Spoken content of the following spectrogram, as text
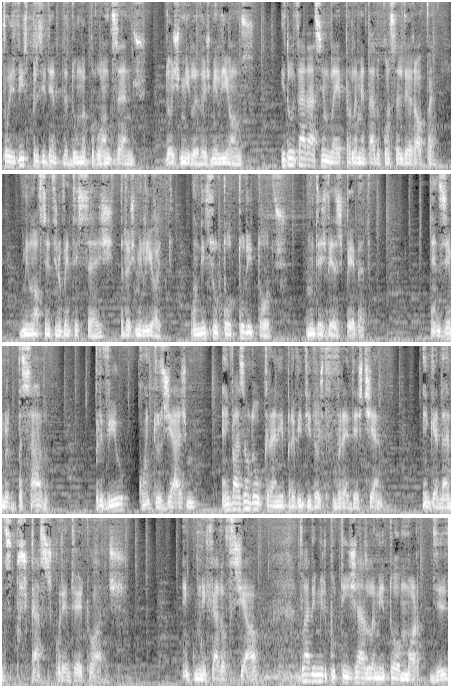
foi vice-presidente da Duma por longos anos, 2000 a 2011, e delegado à Assembleia Parlamentar do Conselho da Europa de 1996 a 2008, onde insultou tudo e todos, muitas vezes bêbado. Em dezembro do passado, previu, com entusiasmo, a invasão da Ucrânia para 22 de fevereiro deste ano, enganando-se por escassas 48 horas. Em comunicado oficial, Vladimir Putin já lamentou a morte de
